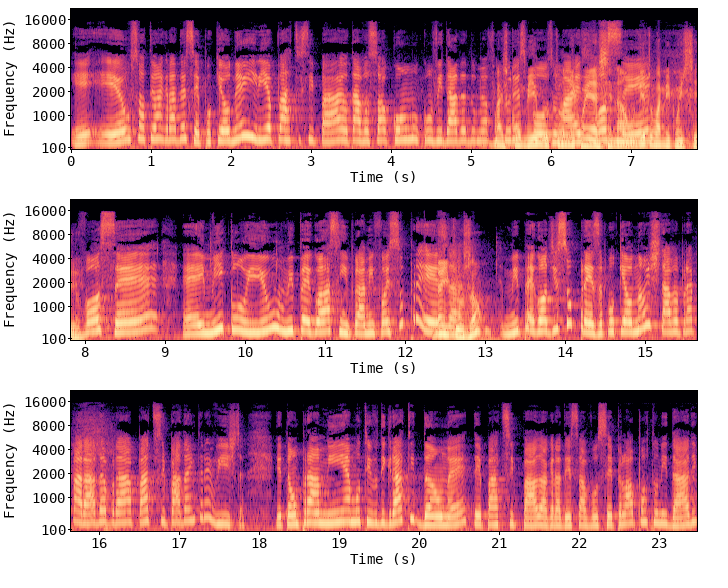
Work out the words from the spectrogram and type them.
e- eu só tenho a agradecer, porque eu nem iria participar, eu estava só como convidada do meu Mas futuro comigo esposo. tu não mas me conhece, você, não. Um dia tu vai me conhecer. Você é, me incluiu, me pegou assim, para mim foi surpresa. Na inclusão? Me pegou de surpresa, porque eu não estava preparada para participar da entrevista. Então, para mim, é motivo de gratidão, né? Ter participado. Agradeço a você pela oportunidade.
